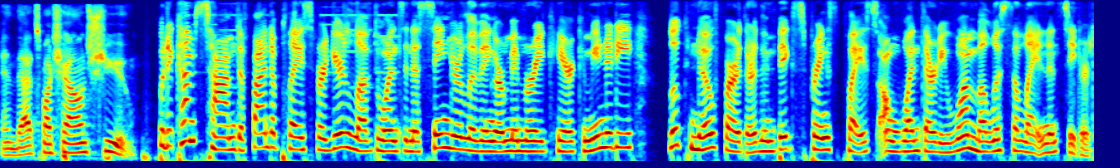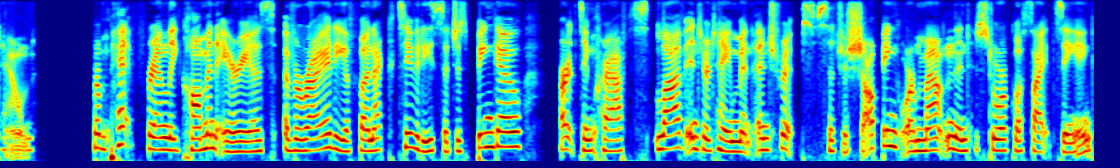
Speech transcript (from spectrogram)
and that's my challenge to you. When it comes time to find a place for your loved ones in a senior living or memory care community, look no further than Big Springs Place on 131 Melissa Lane in Cedartown. From pet friendly common areas, a variety of fun activities such as bingo, arts and crafts, live entertainment, and trips such as shopping or mountain and historical sightseeing,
